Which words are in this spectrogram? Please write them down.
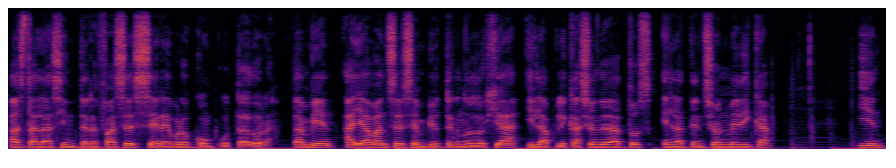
hasta las interfaces cerebro-computadora. También hay avances en biotecnología y la aplicación de datos en la atención médica y,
